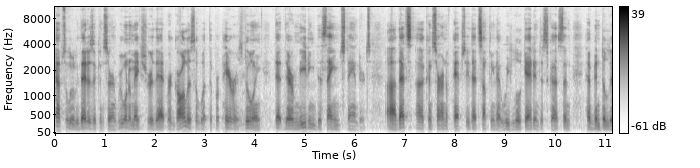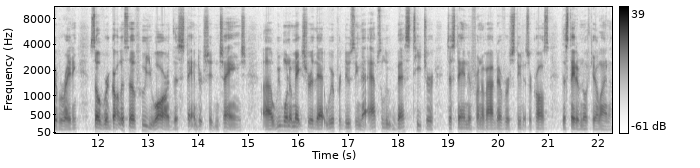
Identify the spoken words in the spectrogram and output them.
Absolutely, that is a concern. We want to make sure that regardless of what the preparer is doing, that they're meeting the same standards. Uh, that's a concern of PEPSC. That's something that we look at and discuss and have been deliberating. So regardless of who you are, the standards shouldn't change. Uh, we want to make sure that we're producing the absolute best teacher to stand in front of our diverse students across the state of North Carolina.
